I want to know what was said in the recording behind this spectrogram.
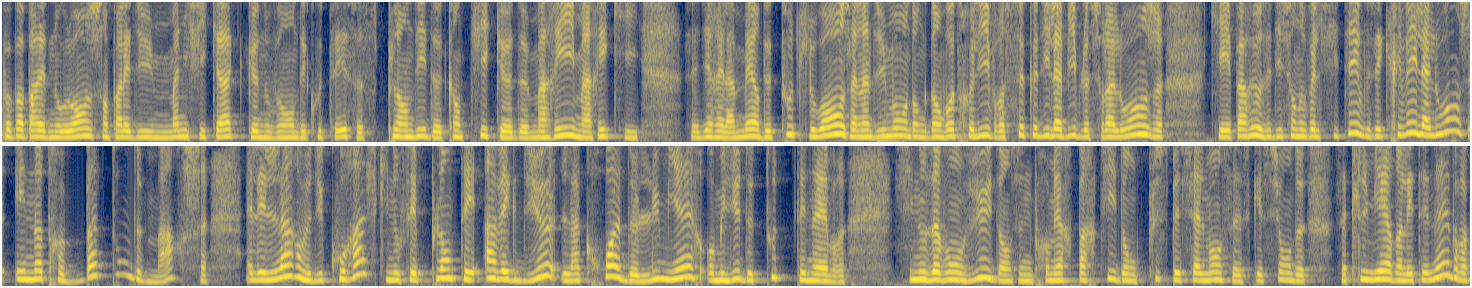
peut pas parler de nos louanges sans parler du Magnificat que nous venons d'écouter, ce splendide cantique de Marie, Marie qui, dire, est la mère de toute louange. Alain Dumont, donc dans votre livre Ce que dit la Bible sur la louange, qui est paru aux éditions Nouvelle Cité, vous écrivez La louange est notre bâton de marche. Elle est l'arme du courage qui nous fait planter avec Dieu la croix de lumière au milieu de toutes ténèbres. Si nous avons vu dans une première partie, donc plus spécialement cette question de cette lumière dans les ténèbres,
